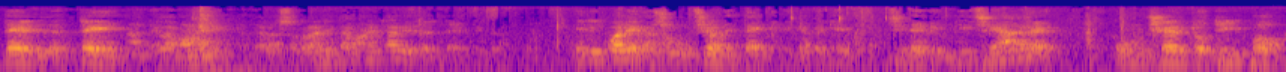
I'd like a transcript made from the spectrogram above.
del tema della moneta, della sovranità monetaria e del debito e di qual è la soluzione tecnica, perché si deve indiziare un certo tipo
